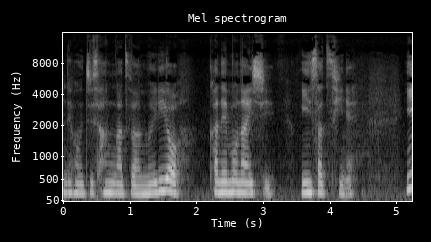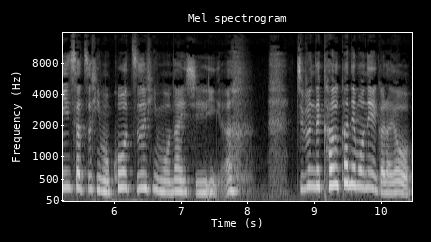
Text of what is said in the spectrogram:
でもうち3月は無理よ。金もないし、印刷費ね。印刷費も交通費もないし、自分で買う金もねえからよ。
